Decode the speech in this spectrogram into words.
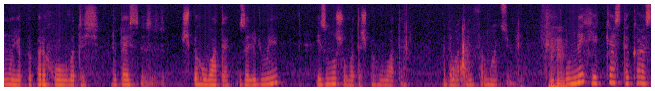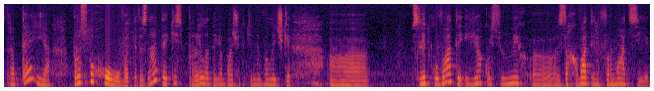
ну, якби переховуватись людей, шпигувати за людьми і змушувати шпигувати, видавати інформацію. Угу. У них якась така стратегія прослуховувати. Ви знаєте, якісь прилади, я бачу такі невеличкі. А, слідкувати і якось у них е, захват інформації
